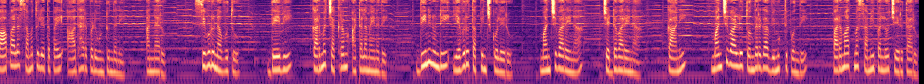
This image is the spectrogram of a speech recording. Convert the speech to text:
పాపాల సమతుల్యతపై ఆధారపడి ఉంటుందని అన్నారు. శివుడు నవ్వుతూ దేవి కర్మచక్రం అటలమైనది. దీని నుండి ఎవరూ తప్పించుకోలేరు. మంచివారైనా చెడ్డవారైనా. కాని మంచివాళ్ళు తొందరగా విముక్తి పొంది పరమాత్మ సమీపంలో చేరుతారు.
